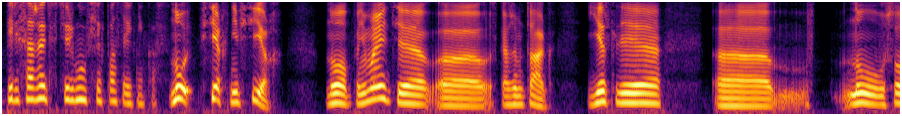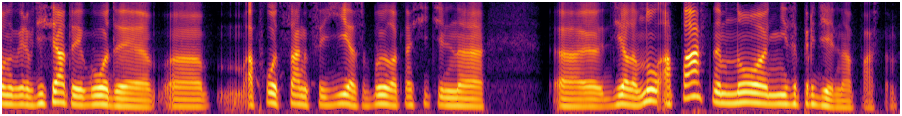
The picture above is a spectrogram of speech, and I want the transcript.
пересажает в тюрьму всех посредников. Ну, всех, не всех. Но, понимаете, э, скажем так, если, э, ну, условно говоря, в десятые годы э, обход санкций ЕС был относительно э, делом, ну, опасным, но не запредельно опасным,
